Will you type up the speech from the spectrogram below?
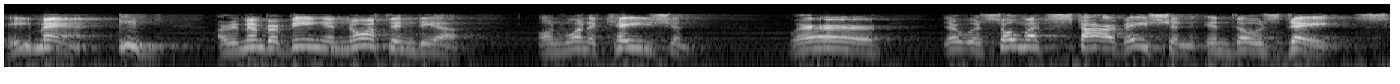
Amen. I remember being in North India on one occasion where there was so much starvation in those days.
